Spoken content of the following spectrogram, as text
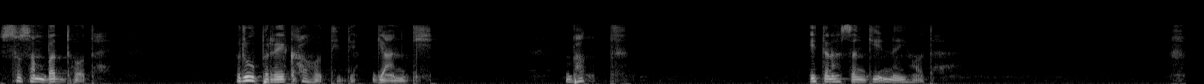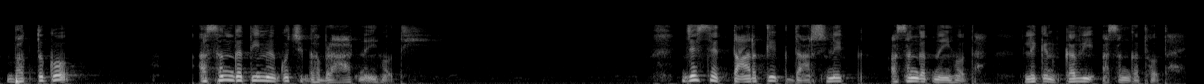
सुसंबद्ध होता है, रूपरेखा होती ज्ञान की, भक्त इतना संकीर्ण नहीं होता भक्त को असंगति में कुछ घबराहट नहीं होती। जैसे तार्किक, दार्शनिक असंगत नहीं होता, लेकिन कवि असंगत होता है।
